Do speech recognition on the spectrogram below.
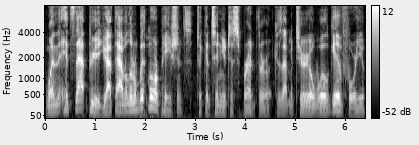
When it hits that period, you have to have a little bit more patience to continue to spread through it because that material will give for you.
